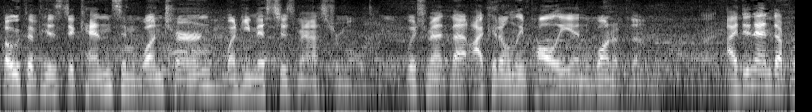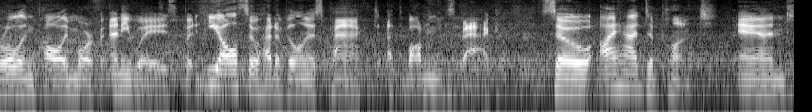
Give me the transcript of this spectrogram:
both of his D'Kens in one turn when he missed his Master Mold, which meant that I could only poly in one of them. I didn't end up rolling Polymorph anyways, but he also had a Villainous Pact at the bottom of his bag. So I had to punt, and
